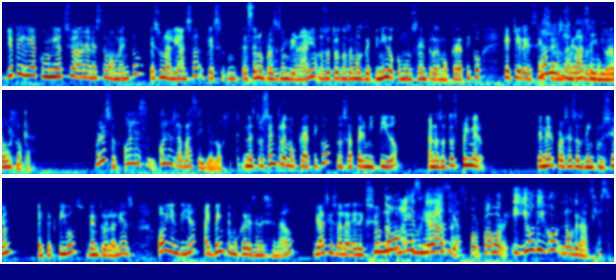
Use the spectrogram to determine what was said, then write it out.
Yo te diría, Comunidad Ciudadana en este momento es una alianza que es, está en un proceso embrionario. Nosotros nos hemos definido como un centro democrático. ¿Qué quiere decir ¿Cuál ser es un la centro base democrático? ideológica? Por eso, ¿Cuál es, ¿Cuál es la base ideológica? nuestro centro democrático nos ha permitido a nosotros, primero, tener procesos de inclusión efectivos dentro de la alianza. Hoy en día hay 20 mujeres en ese Senado, gracias a la elección. No es gracias, por favor. Y yo digo no gracias.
